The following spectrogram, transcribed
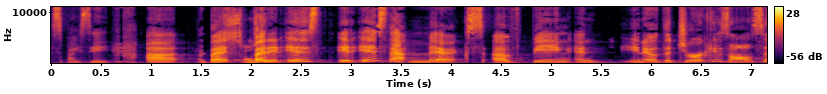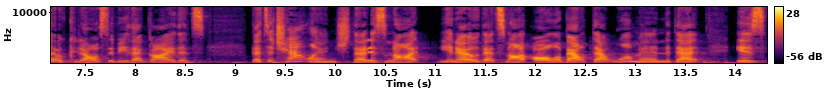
Spicy, uh, Like but but it is it is that mix of being and you know the jerk is also could also be that guy that's that's a challenge that is not you know that's not all about that woman that is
